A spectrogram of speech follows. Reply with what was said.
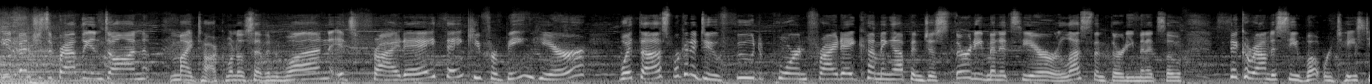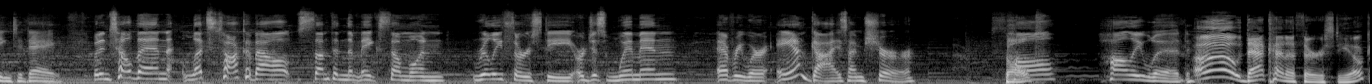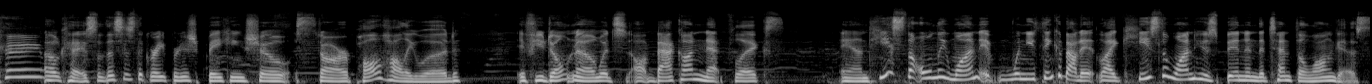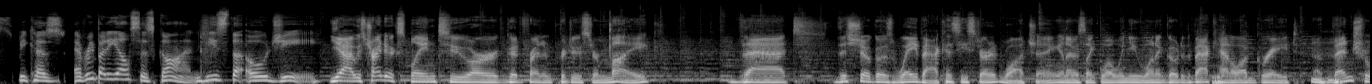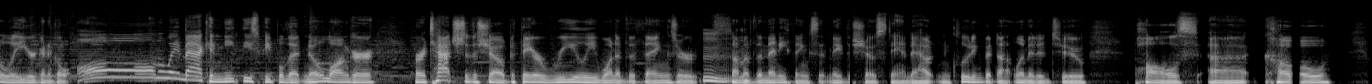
The Adventures of Bradley and Dawn, My Talk 1071. It's Friday. Thank you for being here with us. We're going to do Food Porn Friday coming up in just 30 minutes here, or less than 30 minutes. So stick around to see what we're tasting today. But until then, let's talk about something that makes someone really thirsty, or just women everywhere, and guys, I'm sure. Salt? Paul Hollywood. Oh, that kind of thirsty. Okay. Okay, so this is the Great British Baking Show star Paul Hollywood. If you don't know, it's uh, back on Netflix, and he's the only one. It, when you think about it, like he's the one who's been in the tent the longest because everybody else is gone. He's the OG. Yeah, I was trying to explain to our good friend and producer Mike that this show goes way back because he started watching, and I was like, well, when you want to go to the back catalog, great. Mm-hmm. Eventually, you're going to go all the way back and meet these people that no longer are attached to the show, but they are really one of the things or mm. some of the many things that made the show stand out, including but not limited to Paul's uh, co.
